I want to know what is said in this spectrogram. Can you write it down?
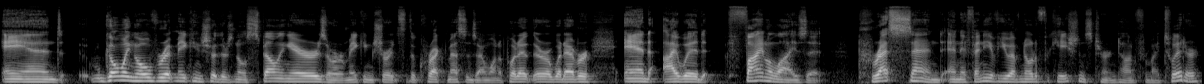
and going over it, making sure there's no spelling errors or making sure it's the correct message I want to put out there or whatever. And I would finalize it, press send, and if any of you have notifications turned on for my Twitter,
